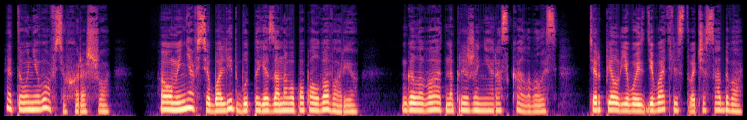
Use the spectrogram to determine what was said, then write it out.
Это у него все хорошо — а у меня все болит, будто я заново попал в аварию. Голова от напряжения раскалывалась. Терпел его издевательства часа два.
